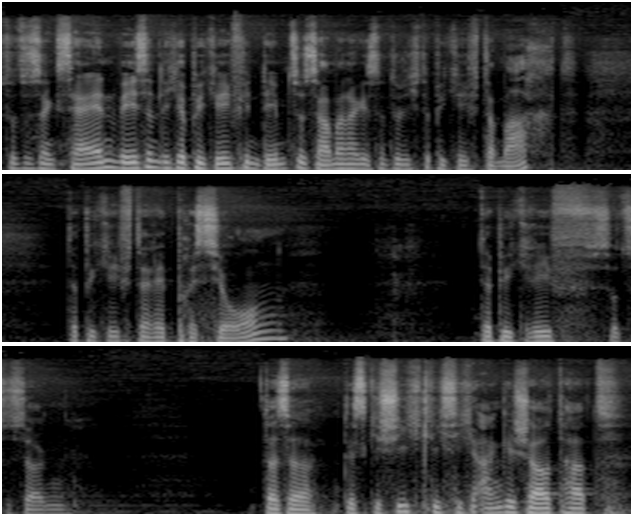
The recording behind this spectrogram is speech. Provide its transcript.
sozusagen sein wesentlicher Begriff in dem Zusammenhang ist natürlich der Begriff der Macht, der Begriff der Repression, der Begriff sozusagen, dass er das geschichtlich sich angeschaut hat,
